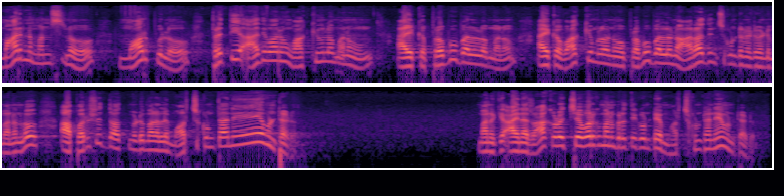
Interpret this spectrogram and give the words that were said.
మారిన మనసులో మార్పులో ప్రతి ఆదివారం వాక్యంలో మనం ఆ యొక్క ప్రభు బలలో మనం ఆ యొక్క వాక్యంలోను ప్రభు బలను ఆరాధించుకుంటున్నటువంటి మనలో ఆ పరిశుద్ధాత్ముడు మనల్ని మార్చుకుంటానే ఉంటాడు. మనకి ఆయన రాకడొచ్చే వరకు మనం బ్రతికుంటే మార్చుకుంటానే ఉంటాడు.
